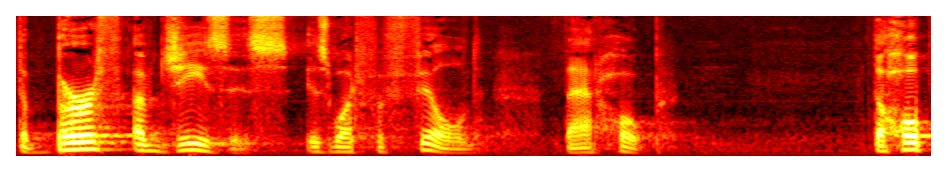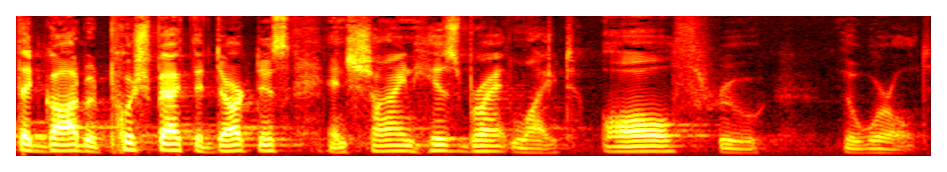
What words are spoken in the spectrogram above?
The birth of Jesus is what fulfilled that hope. The hope that God would push back the darkness and shine his bright light all through the world.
